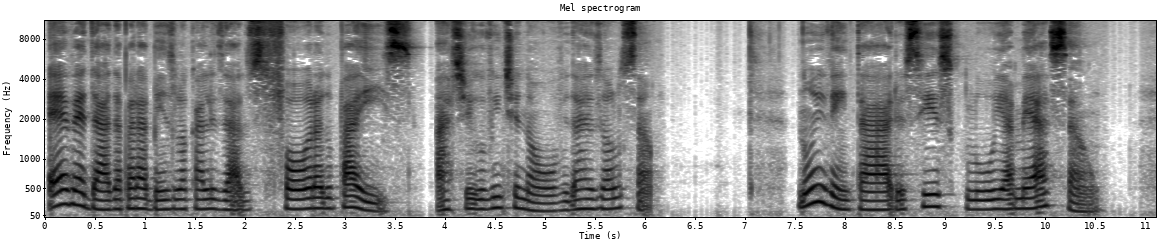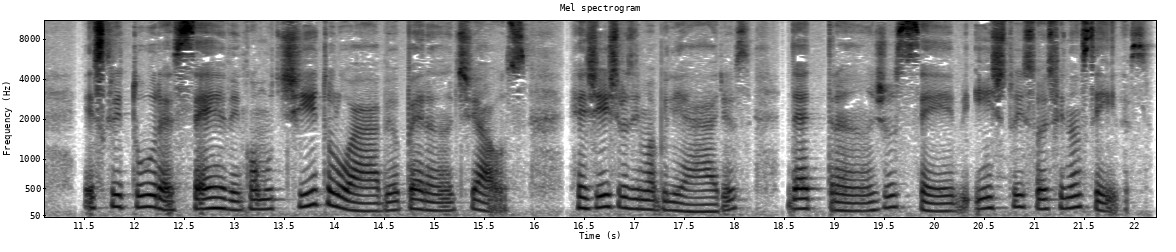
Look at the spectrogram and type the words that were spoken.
É vedada para bens localizados fora do país. Artigo 29 da resolução. No inventário se exclui a ameação. Escrituras servem como título hábil perante aos registros imobiliários Detran, JUSEB e instituições financeiras.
